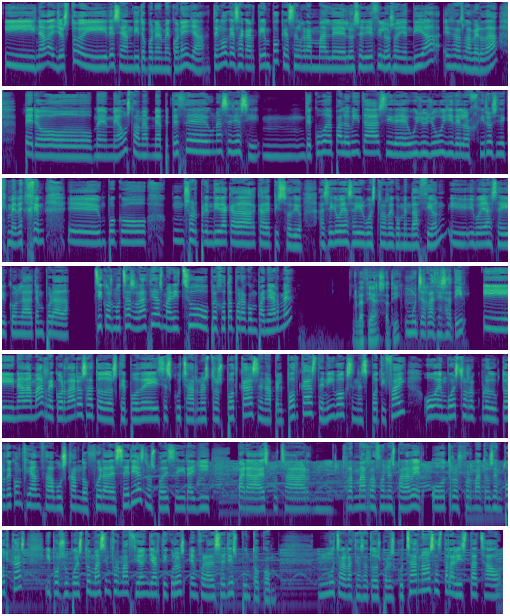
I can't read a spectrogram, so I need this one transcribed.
Y nada, yo estoy deseandito ponerme con ella. Tengo que sacar tiempo, que es el gran mal de los seriefilos hoy en día, esa es la verdad. Pero me, ha gustado, me, apetece una serie así, mm, de cubo de palomitas y de uyuyuy y de los giros y de que me dejen eh, un poco mm, sorprendida cada, cada episodio. Así que voy a seguir vuestra recomendación y, y voy a seguir con la temporada. Chicos, muchas gracias, Marichu PJ, por acompañarme. Gracias a ti. Muchas gracias a ti. Y nada más, recordaros a todos que podéis escuchar nuestros podcasts en Apple Podcast, en Evox, en Spotify o en vuestro reproductor de confianza buscando fuera de series. Nos podéis seguir allí para escuchar mm, más razones para ver otros formatos en podcast y por supuesto más información y artículos en fuera de series.com. Muchas gracias a todos por escucharnos. Hasta la vista. Chao.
